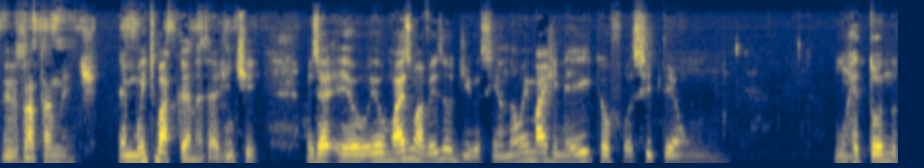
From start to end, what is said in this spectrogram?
Exatamente. É muito bacana. A gente, mas é, eu, eu mais uma vez eu digo assim, eu não imaginei que eu fosse ter um, um retorno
